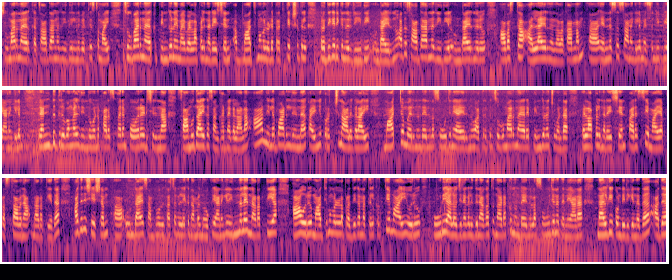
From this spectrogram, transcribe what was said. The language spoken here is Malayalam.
സുകുമാരൻ നായർക്ക് സാധാരണ രീതിയിൽ നിന്ന് വ്യത്യസ്തമായി സുകുമാരൻ നായർക്ക് പിന്തുണയുമായി വെള്ളാപ്പള്ളി നടേശൻ മാധ്യമങ്ങളുടെ പ്രത്യക്ഷത്തിൽ പ്രതികരിക്കുന്ന ഒരു രീതി ഉണ്ടായിരുന്നു. അത് സാധാരണ രീതിയിൽ ഉണ്ടായിരുന്നൊരു അവസ്ഥ അല്ലായിരുന്നു എന്നുള്ള കാരണം എൻ എസ് എസ് ആണെങ്കിലും എസ് എൻ ഡി പി ആണെങ്കിലും രണ്ട് ധ്രുവങ്ങളിൽ നിന്നുകൊണ്ട് പരസ്പരം പോരടിച്ചിരുന്ന സാമുദായിക സംഘടനകളാണ്. ആ നിലപാടിൽ നിന്ന് കഴിഞ്ഞ കുറച്ച് നാളുകളായി മാറ്റം വരുന്നുണ്ട് എന്നുള്ള സൂചനയായിരുന്നു അത്തരത്തിൽ സുകുമാരൻ നായരെ പിന്തുണച്ചുകൊണ്ട് വെള്ളാപ്പള്ളി നരേശൻ പരസ്യമായ പ്രസ്താവന നടത്തിയത്. അതിനുശേഷം ഉണ്ടായ സംഭവ വികാസങ്ങളിലേക്ക് നമ്മൾ നോക്കുകയാണെങ്കിൽ ഇന്നലെ നടത്തിയ ആ ഒരു മാധ്യമങ്ങളുള്ള പ്രതികരണത്തിൽ കൃത്യമായി ഒരു കൂടിയാലോചനകൾ ഇതിനകത്ത് നടക്കുന്നുണ്ട് എന്നുള്ള സൂചന തന്നെയാണ് നൽകിക്കൊണ്ടിരിക്കുന്നത്. അത്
